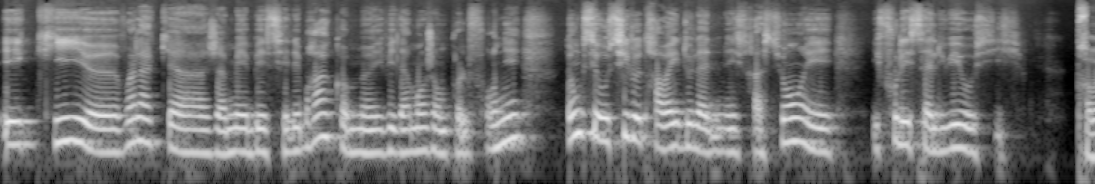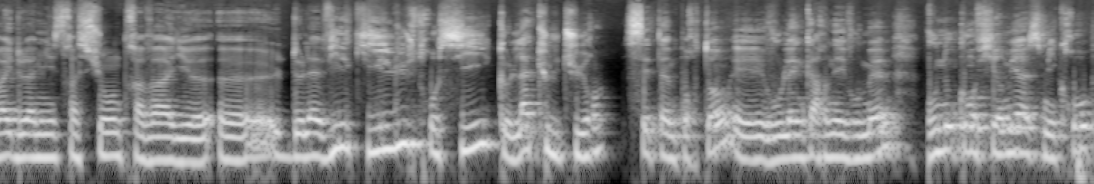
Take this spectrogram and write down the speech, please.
et qui euh, voilà qui a jamais baissé les bras comme évidemment Jean-Paul Fournier. Donc c'est aussi le travail de l'administration et il faut les saluer aussi travail de l'administration, travail euh, de la ville, qui illustre aussi que la culture, c'est important, et vous l'incarnez vous-même. Vous nous confirmez à ce micro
